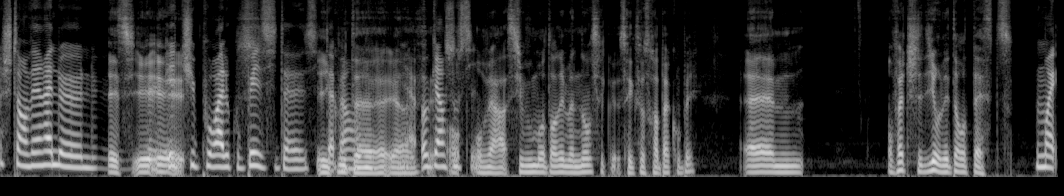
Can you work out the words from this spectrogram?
je t'enverrai le. Et, tu pourras le couper si t'as si pas envie. Euh, Il n'y a aucun souci. On, verra. Si vous m'entendez maintenant, c'est que, que ce sera pas coupé. Euh, en fait, je t'ai dit, on était en test. Ouais.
